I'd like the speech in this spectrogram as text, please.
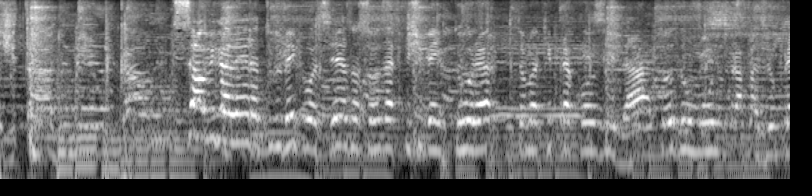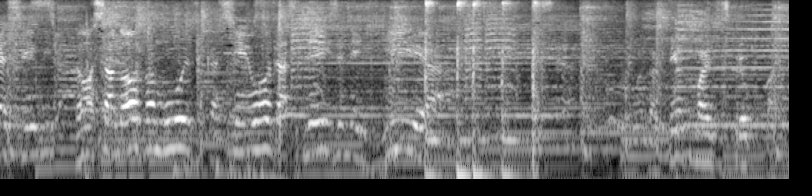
agitado, meu calmo. Salve galera, tudo bem com vocês? Nós somos a Fish Ventura e estamos aqui para convidar todo mundo para fazer o pré-save da nossa nova música, Senhor das Três Energias. tempo mais despreocupado.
